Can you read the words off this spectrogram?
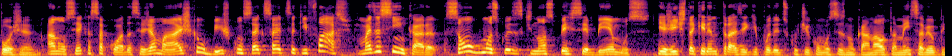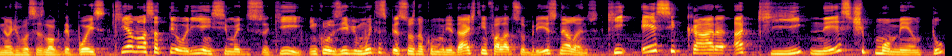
poxa, a não ser que essa corda seja mágica, o bicho consegue sair disso aqui fácil. Mas assim, cara, são algumas coisas que nós percebemos e a gente tá querendo trazer aqui poder discutir com vocês no canal também, saber a opinião de vocês logo depois, que a nossa teoria em cima disso aqui, inclusive muitas pessoas na comunidade têm falado sobre isso, né, Alanis? Que esse cara aqui, neste momento,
